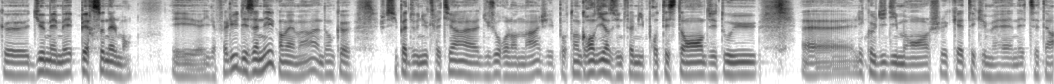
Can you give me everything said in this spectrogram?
que Dieu m'aimait personnellement. Et euh, il a fallu des années quand même. Hein. Donc, euh, je ne suis pas devenu chrétien euh, du jour au lendemain. J'ai pourtant grandi dans une famille protestante. J'ai tout eu, l'école du dimanche, le catéchumène, etc.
